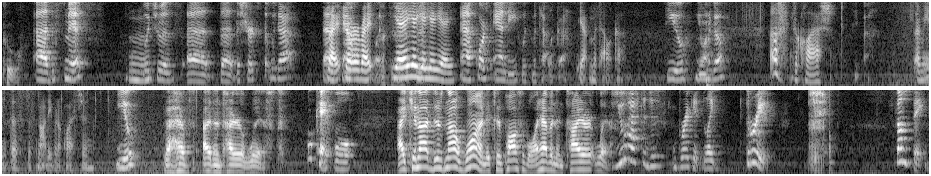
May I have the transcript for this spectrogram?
Cool. Uh, the Smiths, which was uh, the the shirts that we got. That right. count, Right. Right. like Okay. Yeah. Yeah. Yeah. Yeah. Yeah. And of course, Andy with Metallica. Yeah. Metallica. Do you you want to go? Ugh, it's a clash. Yeah. I mean, that's just not even a question. You? I have an entire list. Okay, fool. I cannot. There's not one. It's impossible. I have an entire list. You have to just break it like three. Something.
